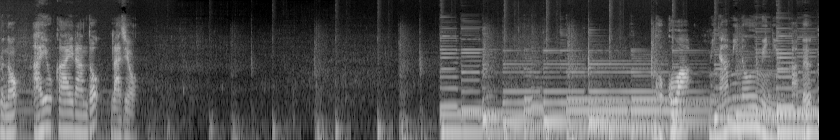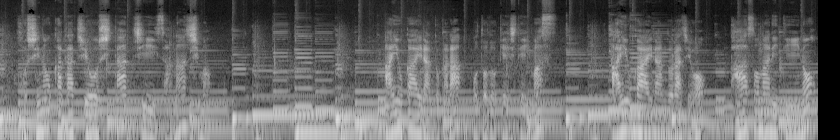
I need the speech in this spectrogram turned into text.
ルのアイオカアイランドラジオ。ここは南の海に浮かぶ星の形をした小さな島。アイオカアイランドからお届けしています。アイオカアイランドラジオパーソナリティの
